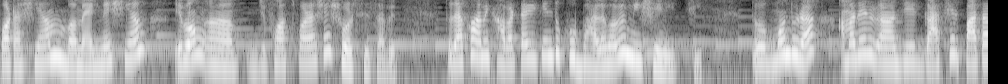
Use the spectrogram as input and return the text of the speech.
পটাশিয়াম বা ম্যাগনেসিয়াম এবং ফসফরাসের সোর্স হিসাবে। তো দেখো আমি খাবারটাকে কিন্তু খুব ভালোভাবে মিশিয়ে নিচ্ছি। তো বন্ধুরা, আমাদের যে গাছের পাতা,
